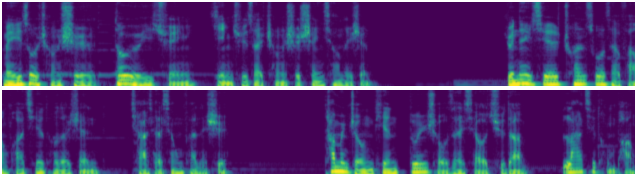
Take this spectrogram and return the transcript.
每一座城市都有一群隐居在城市深巷的人。与那些穿梭在繁华街头的人恰恰相反的是，他们整天蹲守在小区的垃圾桶旁，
